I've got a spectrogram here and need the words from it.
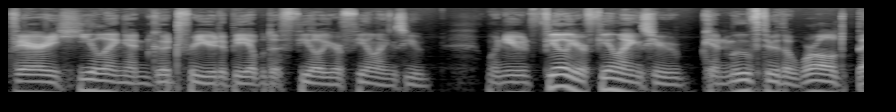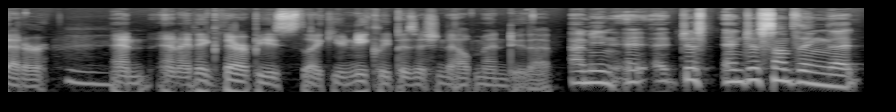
very healing and good for you to be able to feel your feelings you when you feel your feelings you can move through the world better and and i think therapy is like uniquely positioned to help men do that I mean, it, it just and just something that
